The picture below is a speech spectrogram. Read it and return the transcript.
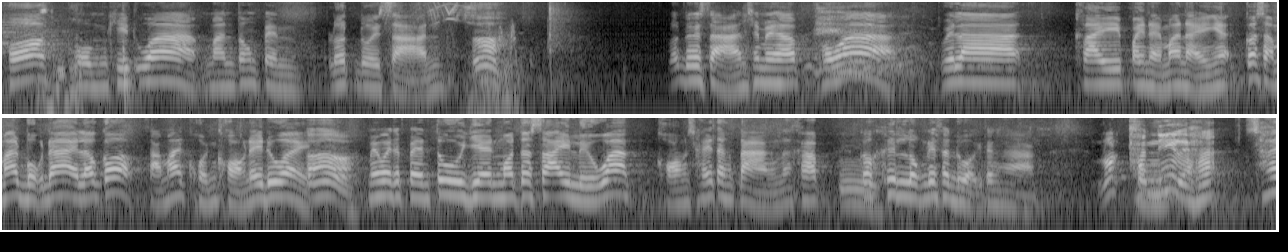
เพราะผมคิดว่ามันต้องเป็นรถโดยสารอะ รถโดยสารใช่ไหมครับ เพราะว่าเวลาใครไปไหนมาไหนเงี้ยก็สามารถโบกได้แล้วก็สามารถขนของได้ด้วย เออ ไม่ว่าจะเป็นตู้เย็นมอเตอร์ไซค์หรือว่าของใช้ต่างๆนะครับ ก็ขึ้นลงได้สะดวกอีกต่างหาก รถคันนี้เลยฮะใช่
